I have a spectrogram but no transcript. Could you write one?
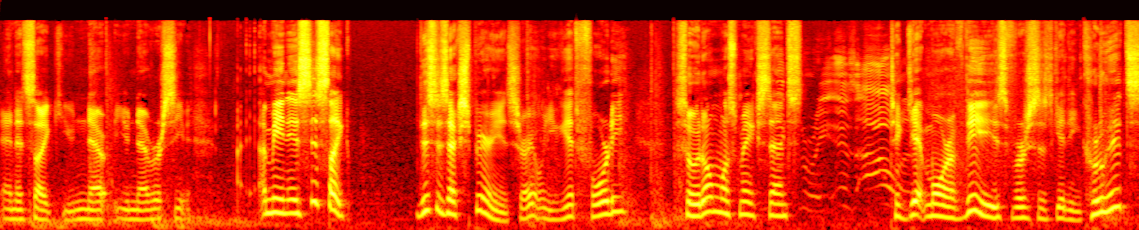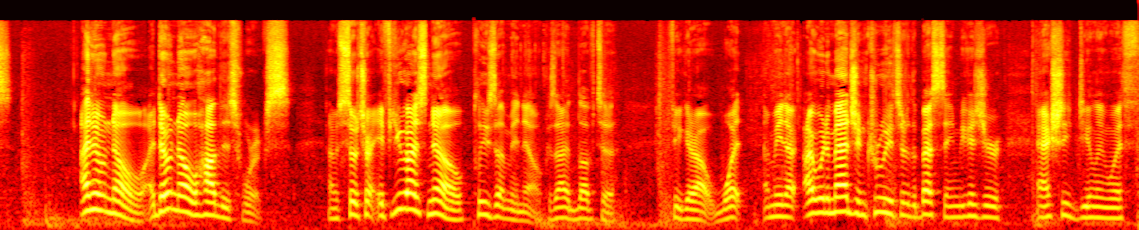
and it's like you never you never see. I mean, is this like this is experience, right? When you get 40, so it almost makes sense to get more of these versus getting crew hits? I don't know. I don't know how this works. I'm still trying. If you guys know, please let me know because I'd love to figure out what. I mean, I, I would imagine crew hits are the best thing because you're actually dealing with.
